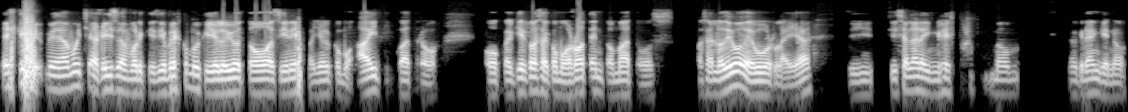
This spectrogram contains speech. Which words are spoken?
Es que me da mucha risa porque siempre es como que yo lo digo todo así en español como A24 o cualquier cosa como Rotten Tomatoes. O sea, lo digo de burla, ¿ya? Si, si se habla inglés, no, no crean que no.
